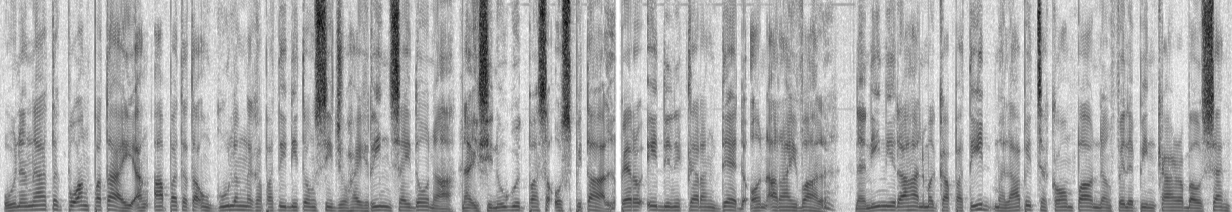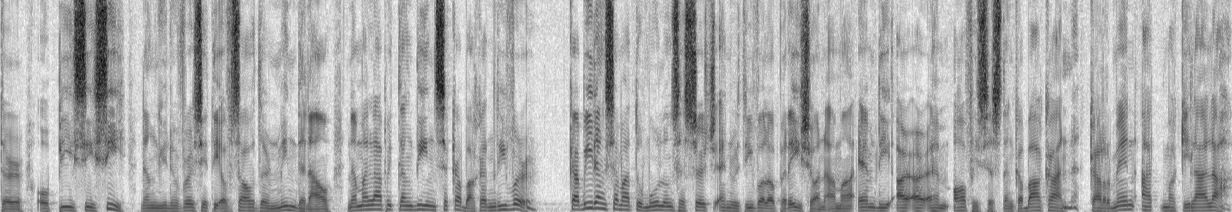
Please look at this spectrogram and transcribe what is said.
Unang natagpo ang patay ang apat na taong gulang na kapatid nitong si Johairine Saidona na isinugod pa sa ospital pero idineklarang dead on arrival. Naninirahan magkapatid malapit sa compound ng Philippine Carabao Center o PCC ng University of Southern Mindanao na malapit lang din sa Kabakan River. Kabilang sa matumulong sa search and retrieval operation ang mga MDRRM offices ng Kabakan, Carmen at Makilala,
